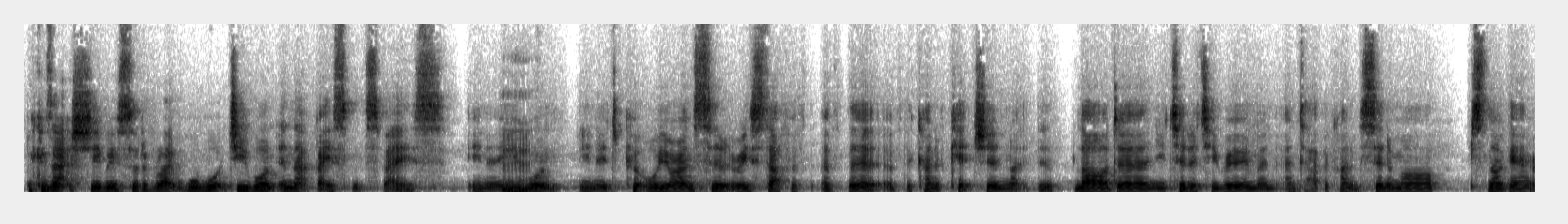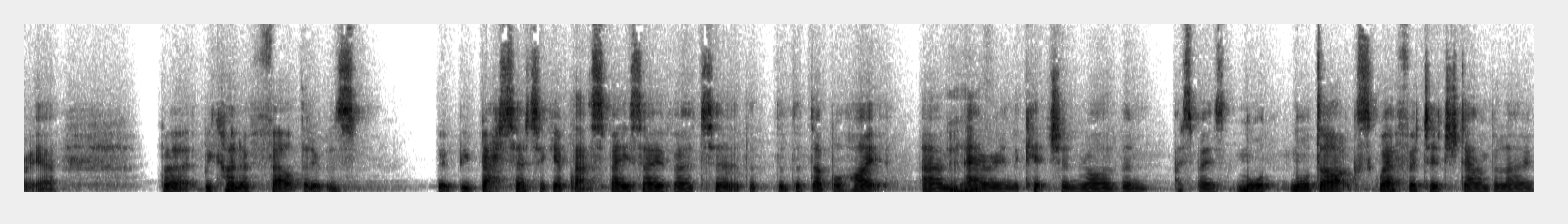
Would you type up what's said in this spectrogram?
because actually, we are sort of like, well, what do you want in that basement space? You know, mm-hmm. you want you know to put all your ancillary stuff of, of, the of the kind of kitchen, like the larder and utility room, and, and to have a kind of cinema snug area. But we kind of felt that it was it'd be better to give that space over to the, the, the double height um, mm-hmm. area in the kitchen rather than, I suppose, more more dark square footage down below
